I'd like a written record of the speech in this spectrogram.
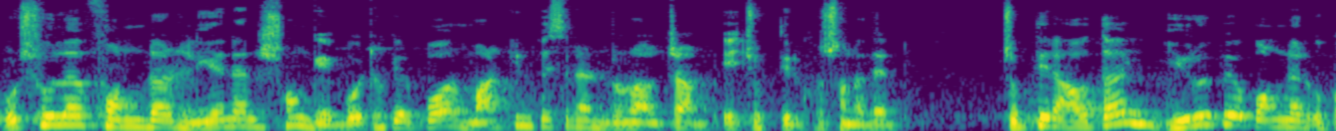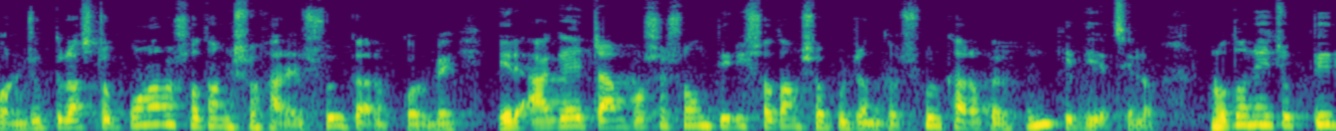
উর্সুলা ফন্ডার লিয়েনের সঙ্গে বৈঠকের পর মার্কিন প্রেসিডেন্ট ডোনাল্ড ট্রাম্প এই চুক্তির ঘোষণা দেন। চুক্তির আওতায় ইউরোপীয় পণ্যের উপর যুক্তরাষ্ট্র পনেরো শতাংশ হারে শুল্ক আরোপ করবে। এর আগে ট্রাম্প প্রশাসন তিরিশ শতাংশ পর্যন্ত শুল্ক আরোপের হুমকি দিয়েছিল। নতুন এই চুক্তির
